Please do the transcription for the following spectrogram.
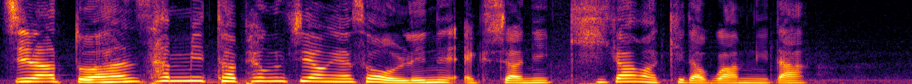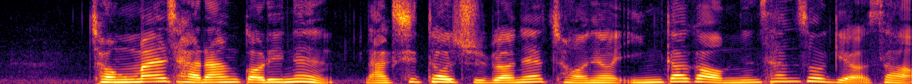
찌맛 또한 3m 평지형에서 올리는 액션이 기가 막히다고 합니다. 정말 자랑거리는 낚시터 주변에 전혀 인가가 없는 산속이어서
